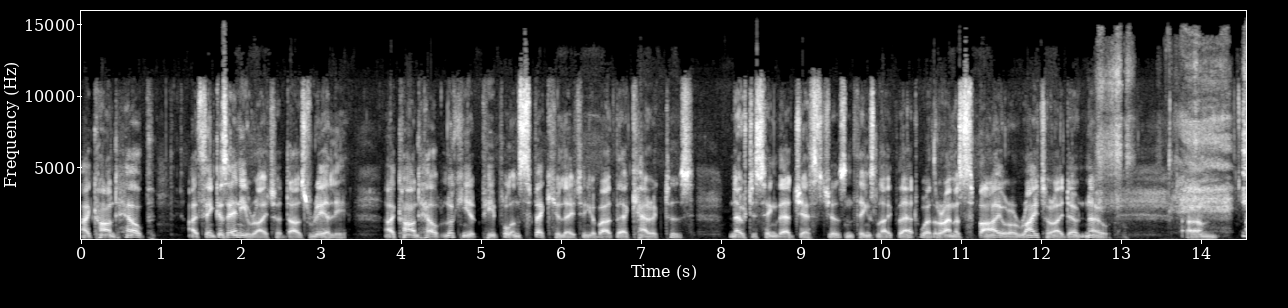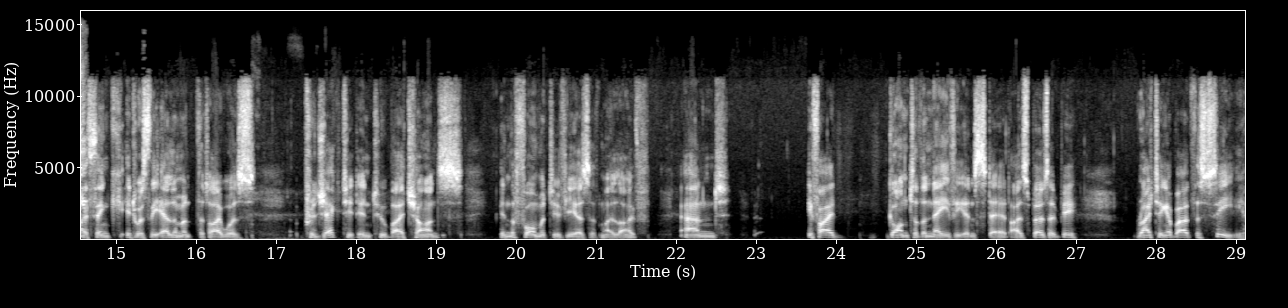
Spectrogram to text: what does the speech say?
I can't help, I think, as any writer does, really. I can't help looking at people and speculating about their characters noticing their gestures and things like that. Whether I'm a spy or a writer, I don't know. Um, I think it was the element that I was projected into by chance in the formative years of my life. And if I'd gone to the Navy instead, I suppose I'd be writing about the sea.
